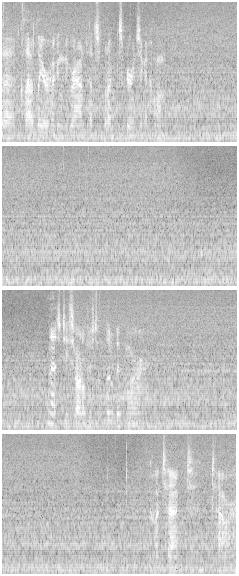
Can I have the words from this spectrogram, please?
uh, cloud layer hugging the ground. That's what I'm experiencing at home. Let's dethrottle just a little bit more. Contact tower.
